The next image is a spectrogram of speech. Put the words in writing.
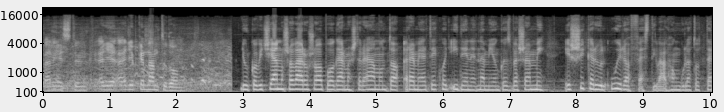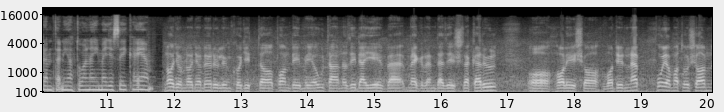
benéztünk. Egy- egyébként nem tudom. Gyurkovics János a város alpolgármestere elmondta, remélték, hogy idén nem jön közbe semmi, és sikerül újra fesztivál hangulatot teremteni a Tolnai megyeszékhelyen. Nagyon-nagyon örülünk, hogy itt a pandémia után az idei évben megrendezésre kerül a hal és a vadünnep. Folyamatosan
